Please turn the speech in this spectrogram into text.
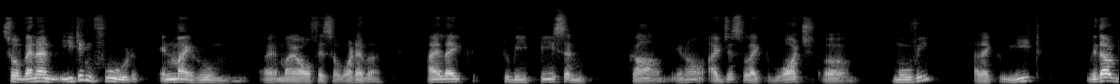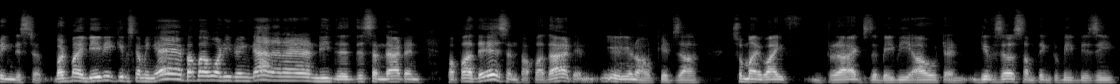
So when I'm eating food in my room, uh, my office or whatever, I like to be peace and calm. You know, I just like to watch a movie. I like to eat without being disturbed. But my baby keeps coming, hey, Papa, what are you doing? Da, da, da, and this and that, and Papa this and Papa that. And you, you know how kids are. So my wife drags the baby out and gives her something to be busy.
